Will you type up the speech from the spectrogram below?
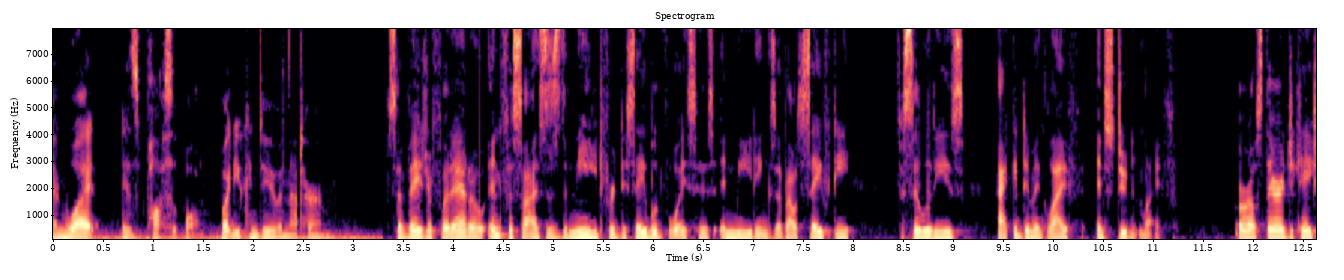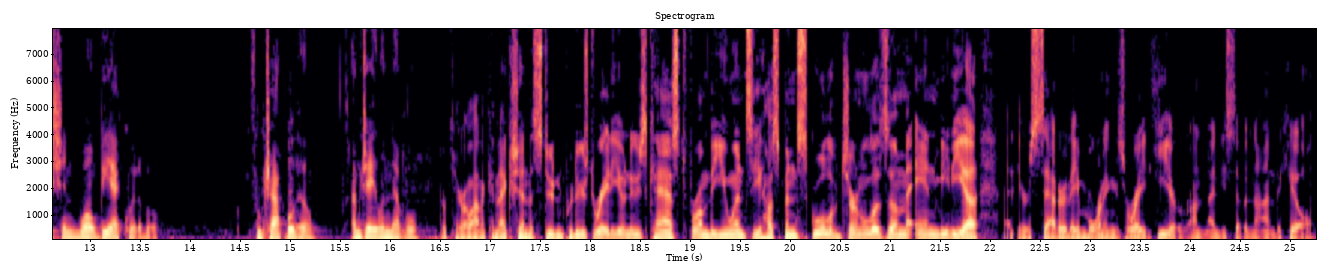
and what is possible, what you can do in that term. Saavedra Ferrero emphasizes the need for disabled voices in meetings about safety, facilities, academic life, and student life, or else their education won't be equitable. From Chapel Hill, I'm Jalen Neville. For Carolina Connection, a student produced radio newscast from the UNC Hussman School of Journalism and Media that airs Saturday mornings right here on 97.9 The Hill.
